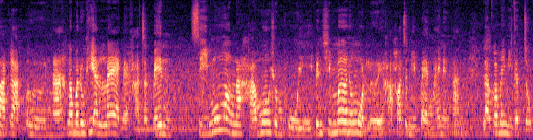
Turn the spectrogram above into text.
รักอะ่ะเออนะเรามาดูที่อันแรกเลยค่ะ จะเป็น สีม่วงนะคะ ม่วงชมพูอย่างนี้เป็นชิมเมอร์ทั้งหมดเลยค่ะเขาจะมีแปรงให้หนึ่งอัน แล้วก็ไม่มีกระจก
